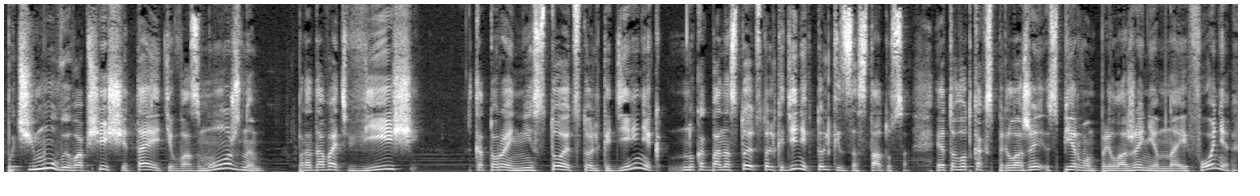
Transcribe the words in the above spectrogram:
почему вы вообще считаете возможным продавать вещь, которая не стоит столько денег, ну как бы она стоит столько денег только из-за статуса. Это вот как с, приложе- с первым приложением на айфоне,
